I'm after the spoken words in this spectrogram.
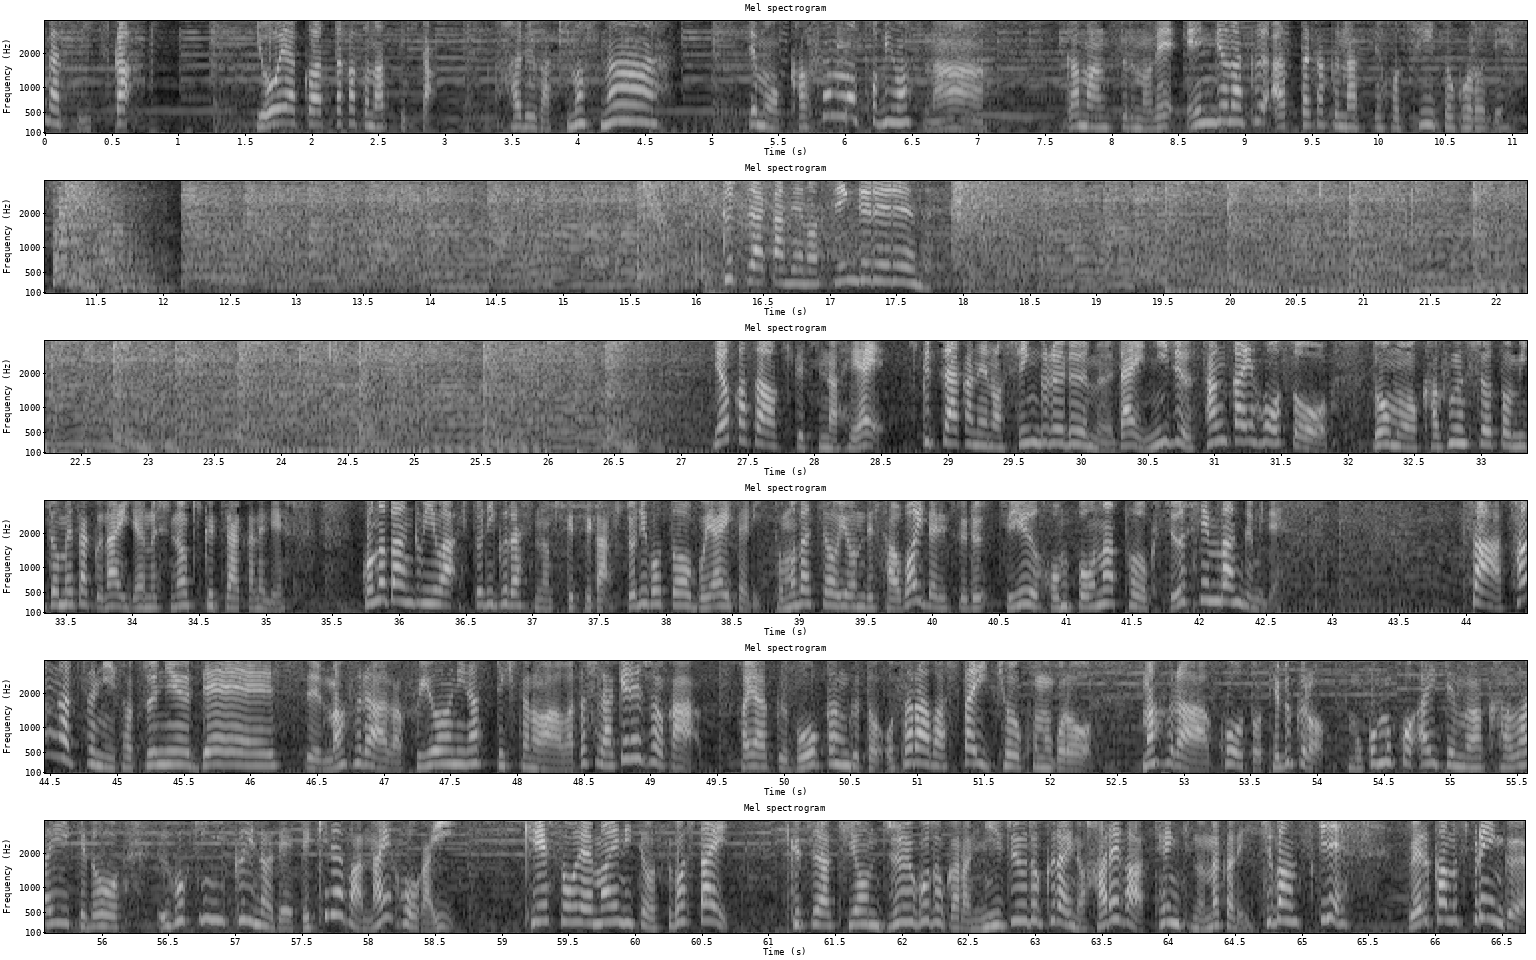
3月5日。ようやく暖かくなってきた。春が来ますなでも花粉も飛びますな我慢するので遠慮なく暖かくなってほしいところです。菊池茜のシングルルーム。ようこそ、菊池の部屋へ。菊池茜のシングルルーム第23回放送。どうも、花粉症と認めたくない家主の菊池茜です。この番組は一人暮らしの菊池が独り言をぼやいたり、友達を呼んで騒いだりする自由奔放なトーク中心番組です。さあ、3月に突入です。マフラーが不要になってきたのは私だけでしょうか？早く防寒具とおさらばしたい今日この頃。マフラー、コート、手袋、モコモコアイテムは可愛いけど、動きにくいのでできればない方がいい。軽装で毎日を過ごしたい。菊池は気温15度から20度くらいの晴れが天気の中で一番好きです。 Welcome spring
